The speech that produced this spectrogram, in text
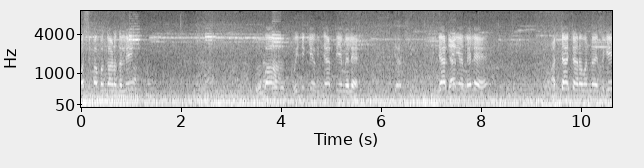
ಪಶ್ಚಿಮ ಬಂಗಾಳದಲ್ಲಿ ಒಬ್ಬ ವೈದ್ಯಕೀಯ ವಿದ್ಯಾರ್ಥಿಯ ಮೇಲೆ ವಿದ್ಯಾರ್ಥಿನಿಯ ಮೇಲೆ ಅತ್ಯಾಚಾರವನ್ನು ಎಸಗಿ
